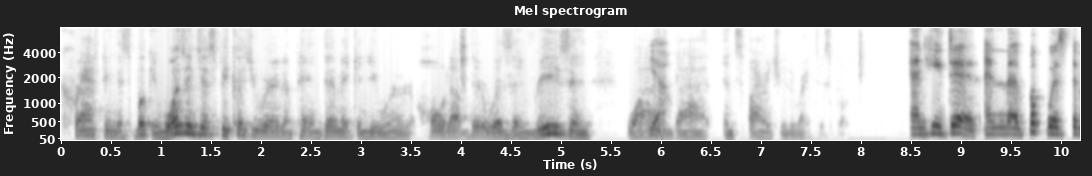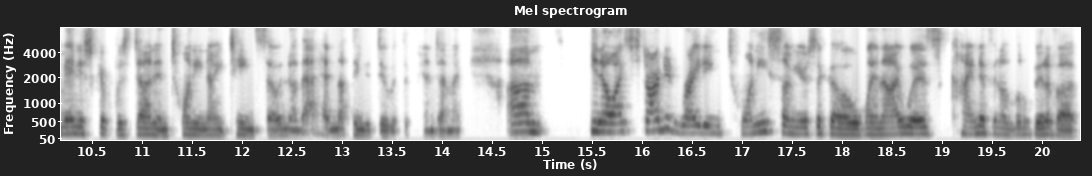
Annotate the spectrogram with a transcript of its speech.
crafting this book? It wasn't just because you were in a pandemic and you were holed up. There was a reason why yeah. God inspired you to write this book. And he did. And the book was, the manuscript was done in 2019. So, no, that had nothing to do with the pandemic. Um, you know, I started writing 20 some years ago when I was kind of in a little bit of a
